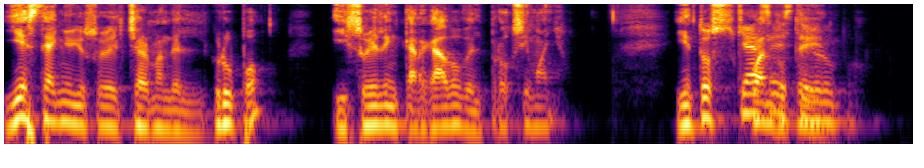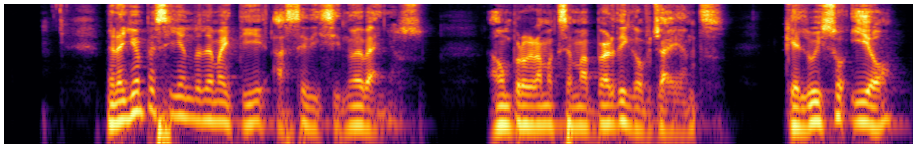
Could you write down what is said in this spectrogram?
Y este año yo soy el chairman del grupo y soy el encargado del próximo año. Y entonces, ¿Qué cuando hace este te. grupo? Mira, yo empecé yendo al MIT hace 19 años a un programa que se llama Birding of Giants, que lo hizo IO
